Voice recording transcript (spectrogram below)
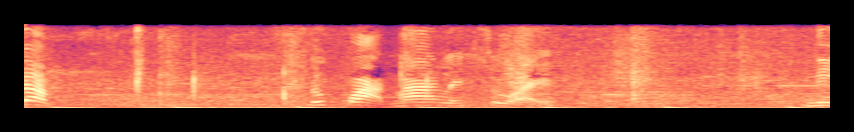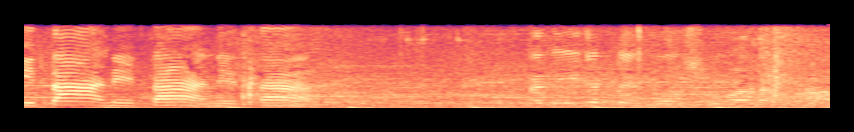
แบบ ลูกกวาดมากเลยสวยเนต้าเนต้าเนต้าอันนี้จะเป็นโบชัวร์นะคะ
